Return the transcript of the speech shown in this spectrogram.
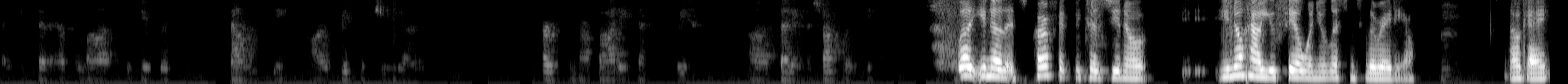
think that has a lot to do with balancing our frequency, our in our bodies, and resetting the chakras. Well, you know, it's perfect because, you know, you know how you feel when you listen to the radio. Okay.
